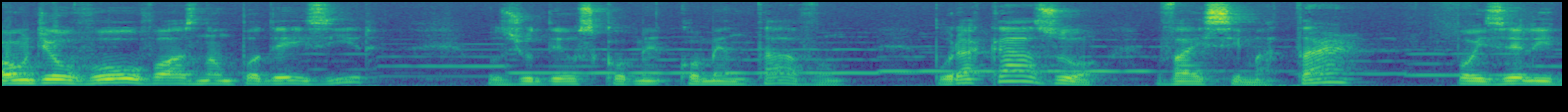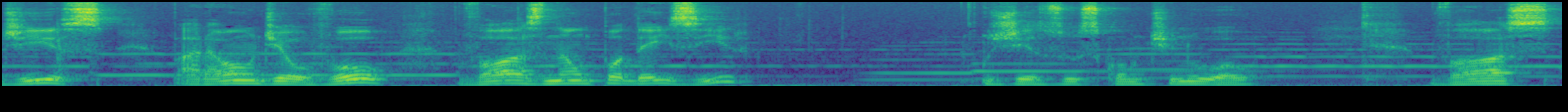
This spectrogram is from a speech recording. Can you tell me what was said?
onde eu vou, vós não podeis ir. Os judeus comentavam: Por acaso vai se matar? Pois ele diz: Para onde eu vou, vós não podeis ir. Jesus continuou: Vós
